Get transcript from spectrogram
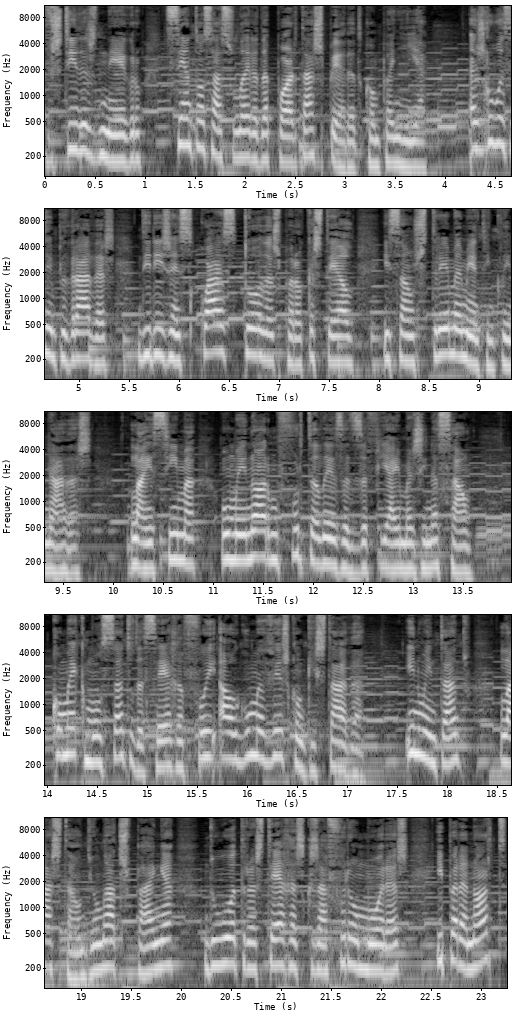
vestidas de negro, sentam-se à soleira da porta à espera de companhia. As ruas empedradas dirigem-se quase todas para o castelo e são extremamente inclinadas. Lá em cima, uma enorme fortaleza desafia a imaginação. Como é que Monsanto da Serra foi alguma vez conquistada? E, no entanto, lá estão, de um lado Espanha, do outro as terras que já foram moras e, para norte,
